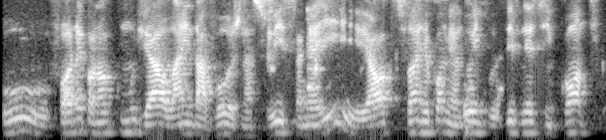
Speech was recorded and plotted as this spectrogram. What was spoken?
o Fórum Econômico Mundial lá em Davos, na Suíça, né? E a Oxfam recomendou, inclusive, nesse encontro,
